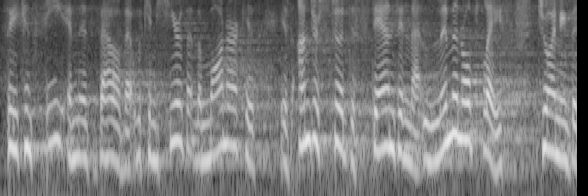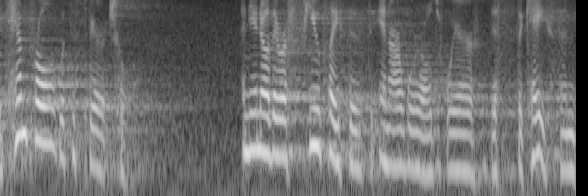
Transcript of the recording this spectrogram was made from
So you can see in this vow that we can hear that the monarch is, is understood to stand in that liminal place, joining the temporal with the spiritual. And you know, there are few places in our world where this is the case, and,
